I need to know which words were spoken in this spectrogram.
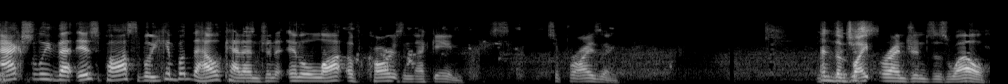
actually, that is possible. You can put the Hellcat engine in a lot of cars in that game. Surprising. And the just- Viper engines as well.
